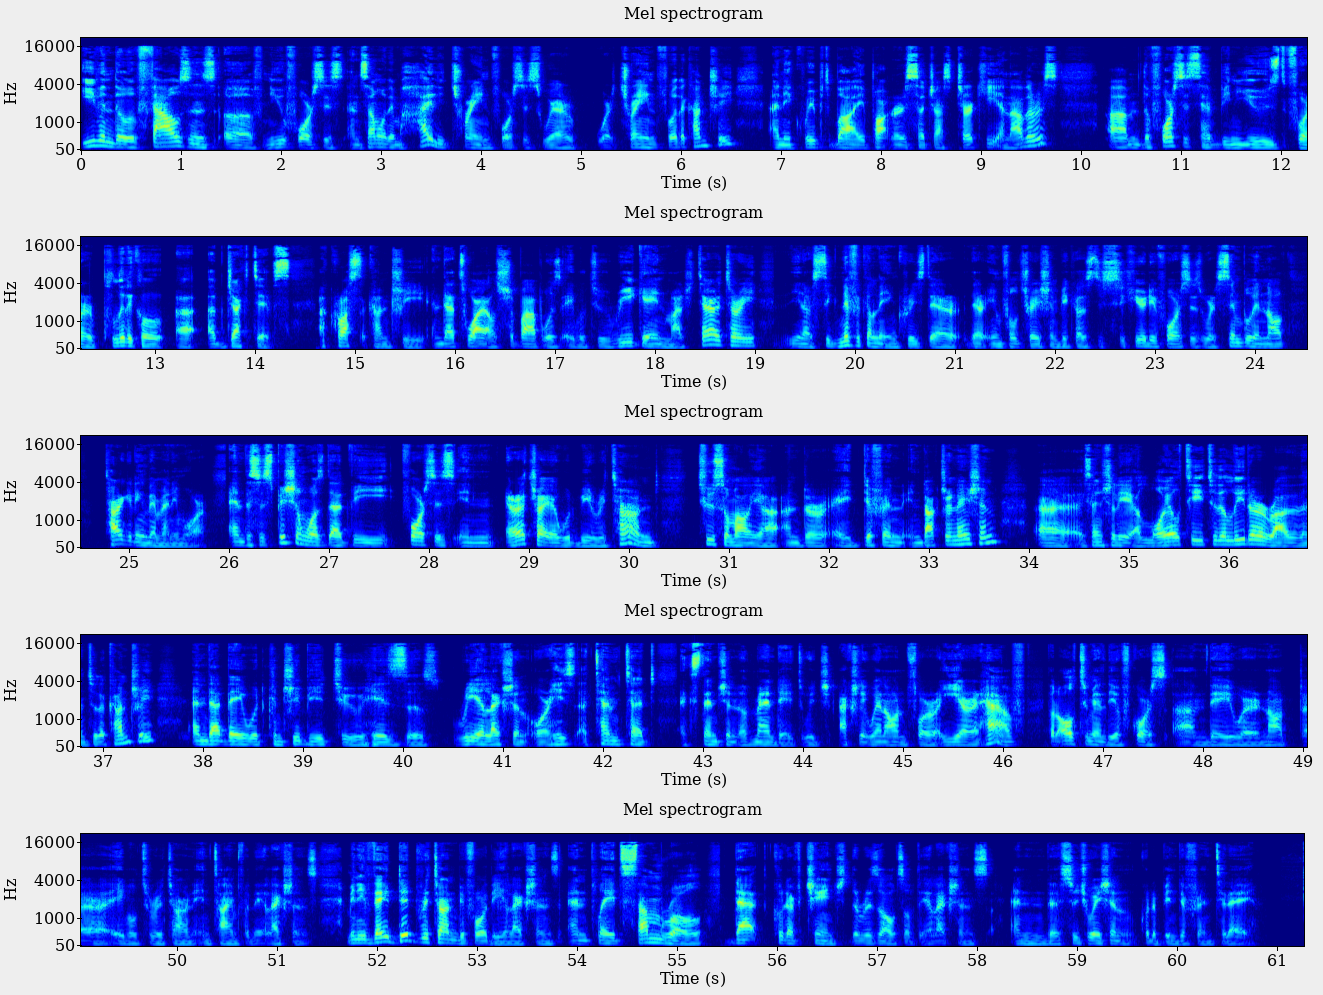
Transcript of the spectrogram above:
Even though thousands of new forces and some of them highly trained forces were were trained for the country and equipped by partners such as Turkey and others, um, the forces have been used for political uh, objectives across the country. And that's why Al Shabaab was able to regain much territory, you know, significantly increase their, their infiltration because the security forces were simply not targeting them anymore. And the suspicion was that the forces in Eritrea would be returned to Somalia under a different indoctrination, uh, essentially a loyalty to the leader rather than to the country and that they would contribute to his uh, re-election or his attempted extension of mandate, which actually went on for a year and a half. But ultimately, of course, um, they were not uh, able to return in time for the elections. I mean, if they did return before the elections and played some role, that could have changed the results of the elections, and the situation could have been different today.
